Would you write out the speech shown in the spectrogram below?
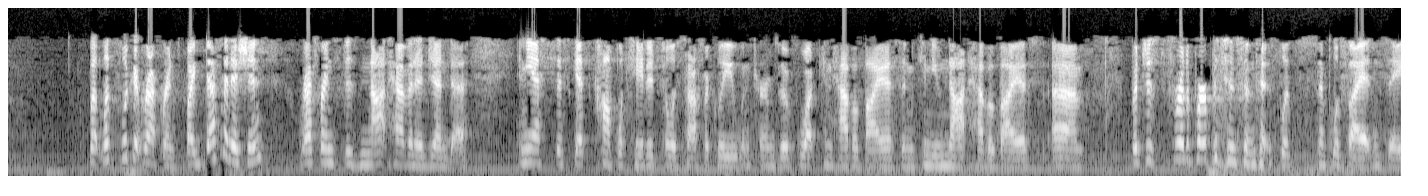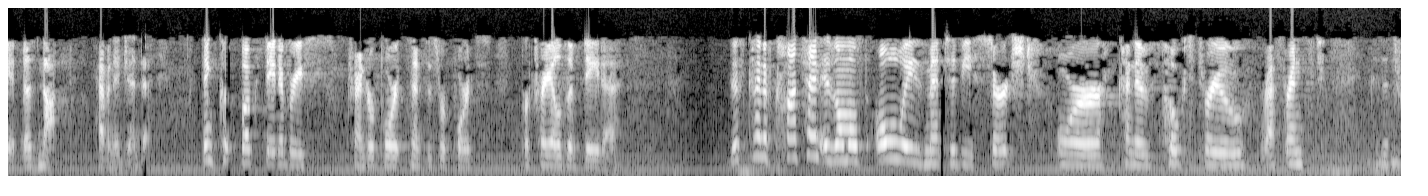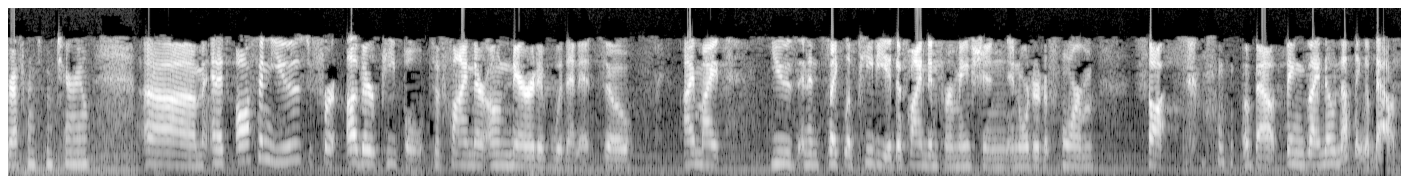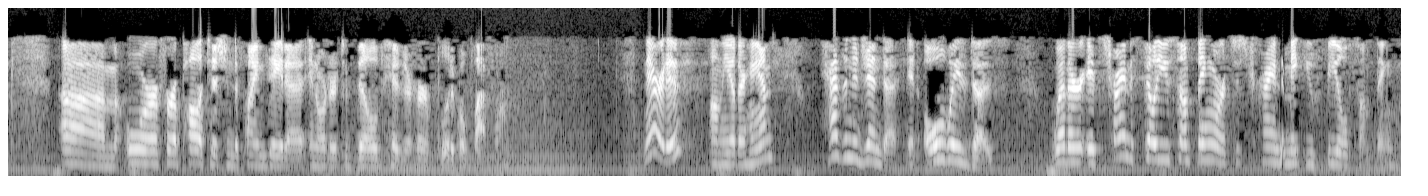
but let's look at reference. By definition, reference does not have an agenda. And yes, this gets complicated philosophically in terms of what can have a bias and can you not have a bias. Um, but just for the purposes of this, let's simplify it and say it does not have an agenda. Think cookbooks, data briefs, trend reports, census reports, portrayals of data. This kind of content is almost always meant to be searched or kind of poked through, referenced because it's reference material. Um, and it's often used for other people to find their own narrative within it. So I might use an encyclopedia to find information in order to form thoughts about things I know nothing about. Um, or for a politician to find data in order to build his or her political platform. Narrative, on the other hand, has an agenda. It always does. Whether it's trying to sell you something or it's just trying to make you feel something.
